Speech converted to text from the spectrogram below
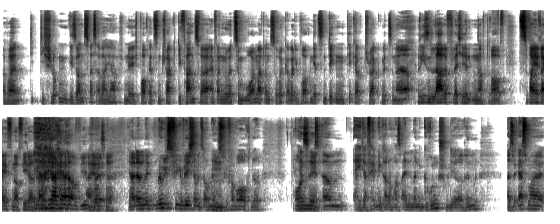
aber die, die schlucken wie sonst was, aber ja, nee, ich brauche jetzt einen Truck. Die fahren zwar einfach nur zum Walmart und zurück, aber die brauchen jetzt einen dicken Pickup-Truck mit so einer ja. riesen Ladefläche hinten noch drauf. Zwei Reifen auf jeder Seite. Ja, ja, ja auf jeden Alter. Fall. Ja, dann mit möglichst viel Gewicht, damit es auch möglichst mhm. viel verbraucht, ne? Und, ähm, ey, da fällt mir gerade noch was ein. Meine Grundschullehrerin, also erstmal,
